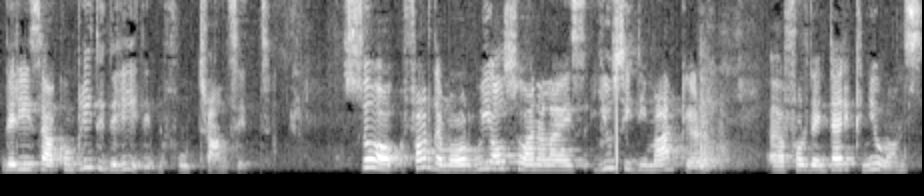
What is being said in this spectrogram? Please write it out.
there is a completely delete in the food transit. So, furthermore, we also analyze UCD marker uh, for the enteric neurons,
